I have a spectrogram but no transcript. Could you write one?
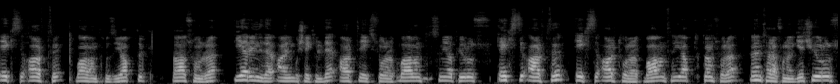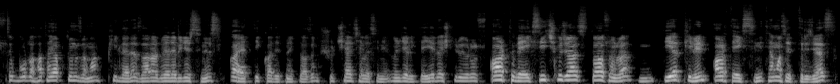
Eksi artı bağlantımızı yaptık. Daha sonra diğerini de aynı bu şekilde artı eksi olarak bağlantısını yapıyoruz. Eksi artı eksi artı olarak bağlantını yaptıktan sonra ön tarafına geçiyoruz. Burada hata yaptığınız zaman pillere zarar verebilirsiniz. Gayet dikkat etmek lazım. Şu çerçevesini öncelikle yerleştiriyoruz. Artı ve eksiyi çıkacağız. Daha sonra diğer pilin artı eksisini temas ettireceğiz.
